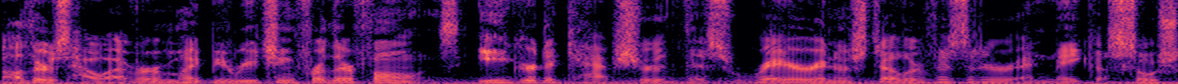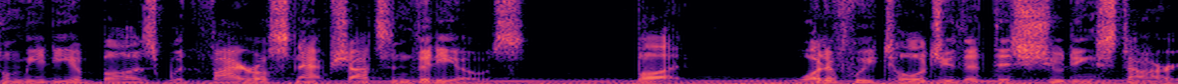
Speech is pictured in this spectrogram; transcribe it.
Others, however, might be reaching for their phones, eager to capture this rare interstellar visitor and make a social media buzz with viral snapshots and videos. But what if we told you that this shooting star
